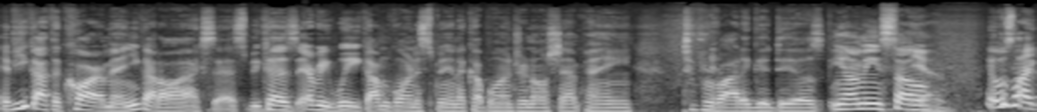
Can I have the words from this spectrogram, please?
if you got the car, man, you got all access because every week I'm going to spend a couple hundred on champagne to provide a good deals. You know what I mean? So Yeah. it was like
